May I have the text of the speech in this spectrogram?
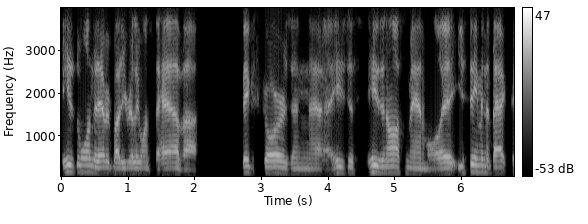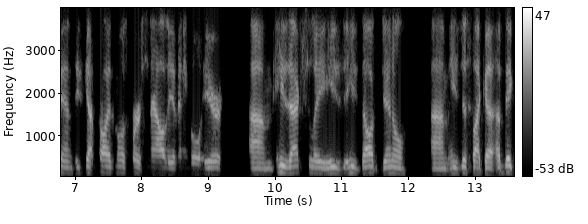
he's the one that everybody really wants to have. Uh, big scores, and uh, he's just he's an awesome animal. Uh, you see him in the back pens. He's got probably the most personality of any bull here. Um, he's actually he's he's dog gentle. Um, he's just like a, a big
